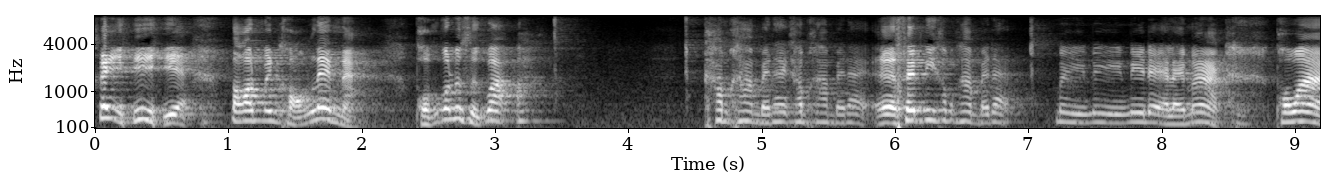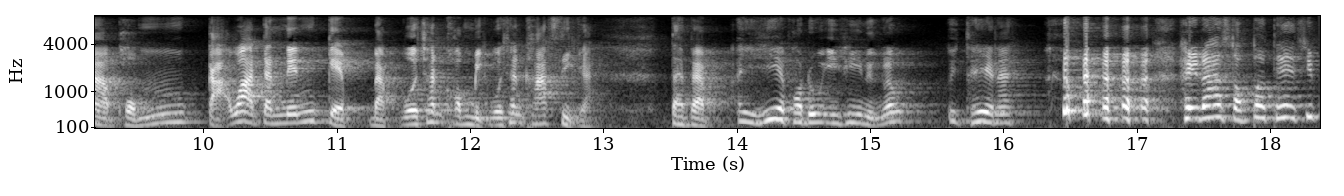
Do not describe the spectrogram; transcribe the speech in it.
เฮ้ยตอนเป็นของเล่นน่ะ ผมก็รู้สึกว่า ข้ามข้ามไปได้ข้ามข้ามไปได้เออเซตนี้ข้ามข้ามไปได้ ไม่ไม่ไม่ได้อะไรมาก เพราะว่าผมกะว่าจะเน้นเก็บแบบเวอร์ชัน comic เวอร์ชันคลาสสิกอะแต่แบบไอ้เหี้ยพอดู EP หนึ่งแล้วเท่นะ Hydra Stomper เท่ชิบ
